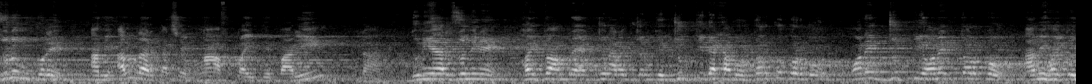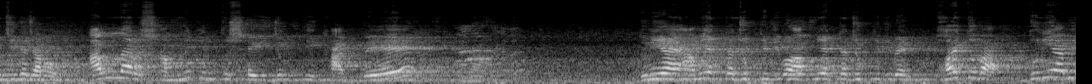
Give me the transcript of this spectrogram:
জুলুম করে আমি আল্লাহর কাছে মাফ পাইতে পারি না। দুনিয়ার জমিনে হয়তো আমরা একজন আরেকজনকে যুক্তি দেখাবো, তর্ক করব, অনেক যুক্তি, অনেক তর্ক, আমি হয়তো জিতে যাব। আল্লাহর সামনে কিন্তু সেই যুক্তি খাটবে দুনিয়ায় আমি একটা যুক্তি দিব, আপনি একটা যুক্তি দিবেন। হয়তোবা দুনিয়াবি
